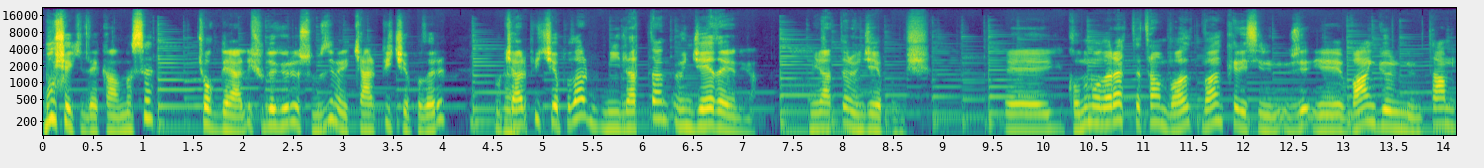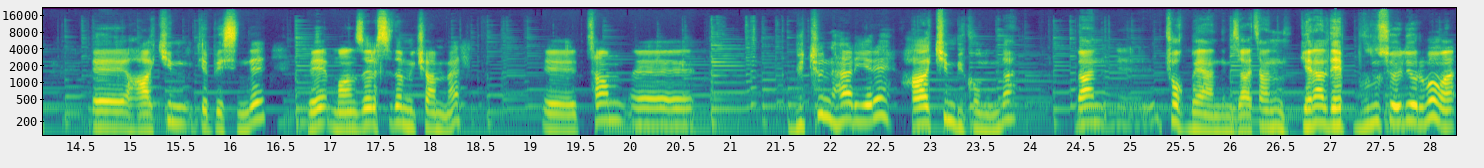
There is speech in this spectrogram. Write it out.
bu şekilde kalması çok değerli. Şurada görüyorsunuz değil mi? Kerpiç yapıları. Bu Evet. kerpiç yapılar milattan önceye dayanıyor. Milattan önce yapılmış. Ee, konum olarak da tam Van, Van Kalesi'nin, e, Van Gölü'nün tam e, hakim tepesinde ve manzarası da mükemmel. E, tam e, bütün her yere hakim bir konumda. Ben e, çok beğendim zaten. Genelde hep bunu söylüyorum ama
